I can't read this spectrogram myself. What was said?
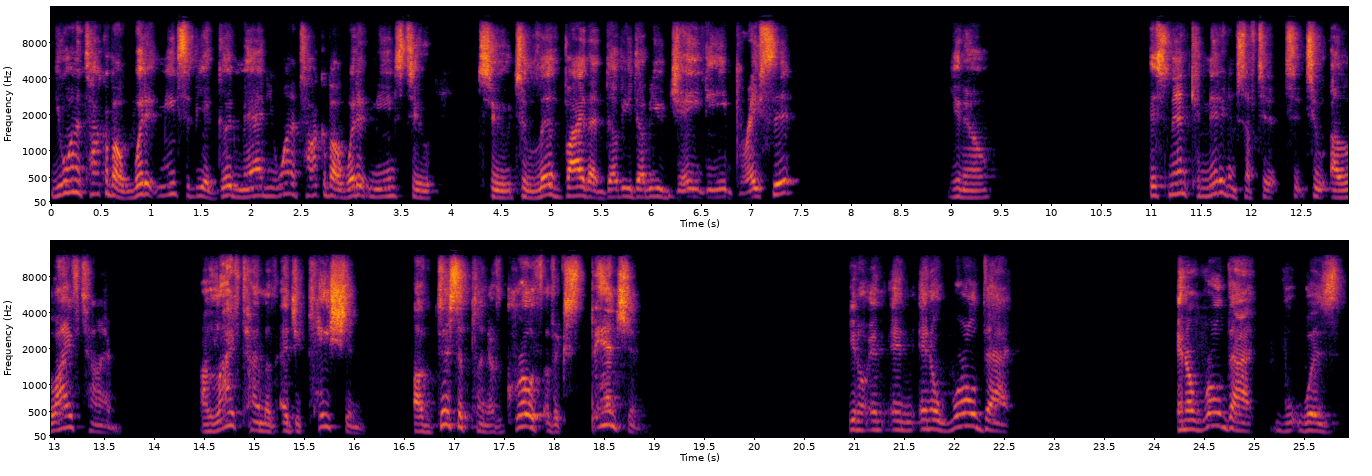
You want to talk about what it means to be a good man. You want to talk about what it means to to to live by that WWJD bracelet. You know, this man committed himself to, to, to a lifetime, a lifetime of education, of discipline, of growth, of expansion. You know, in in in a world that in a world that w- was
